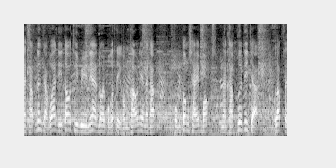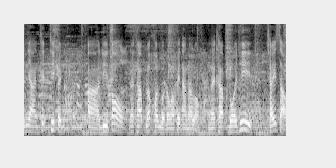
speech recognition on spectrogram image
นะครับเนื่องจากว่าดิจิตอลทีวีเนี่ยโดยปกติของเขาเนี่ยนะครับผมต้องใช้บ็อกซ์นะครับเพื่อที่จะรับสัญญาณที่เป็นดิจิตอลนะครับแล้วคอนเวิร์ตออกมาเป็นอนาล็อกนะครับโดยที่ใช้เสา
